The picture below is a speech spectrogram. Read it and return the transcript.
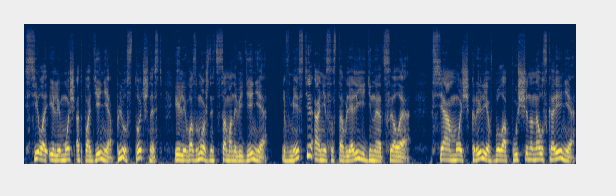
Сила или мощь от падения плюс точность или возможность самонаведения – вместе они составляли единое целое. Вся мощь крыльев была пущена на ускорение,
